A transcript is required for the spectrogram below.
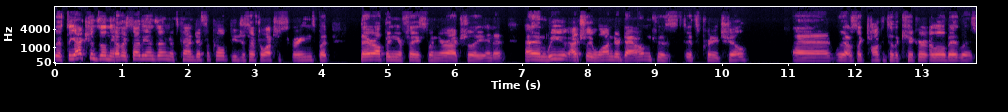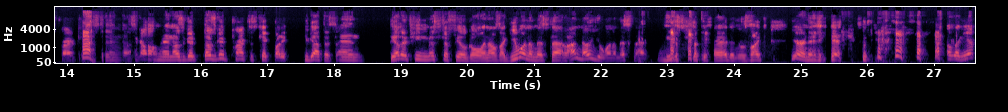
if the action's on the other side of the end zone, it's kind of difficult. You just have to watch the screens, but they're up in your face when you're actually in it. And we actually wander down because it's pretty chill. And we, I was like talking to the kicker a little bit when he was practicing. I was like, "Oh man, that was a good that was a good practice kick, buddy. You got this." And the other team missed a field goal, and I was like, "You want to miss that? I know you want to miss that." And he just shook his head and was like, "You're an idiot." I was like, "Yep."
